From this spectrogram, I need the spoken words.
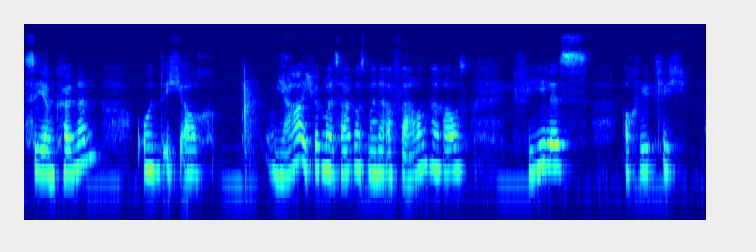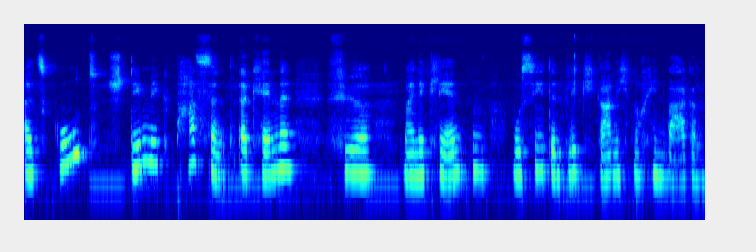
sehen können und ich auch, ja, ich würde mal sagen, aus meiner Erfahrung heraus vieles auch wirklich als gut, stimmig, passend erkenne für meine Klienten, wo sie den Blick gar nicht noch hinwagen.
